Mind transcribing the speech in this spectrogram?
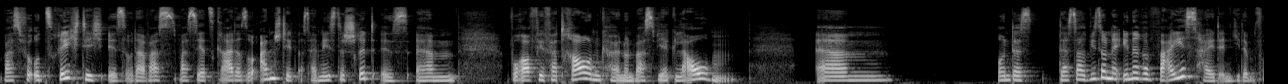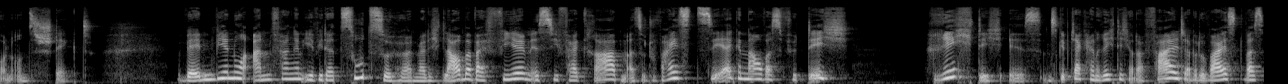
was für uns richtig ist oder was, was jetzt gerade so ansteht, was der nächste Schritt ist, ähm, worauf wir vertrauen können und was wir glauben. Ähm, und dass, dass da wie so eine innere Weisheit in jedem von uns steckt. Wenn wir nur anfangen, ihr wieder zuzuhören, weil ich glaube, bei vielen ist sie vergraben. Also du weißt sehr genau, was für dich richtig ist. Und es gibt ja kein richtig oder falsch, aber du weißt, was,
